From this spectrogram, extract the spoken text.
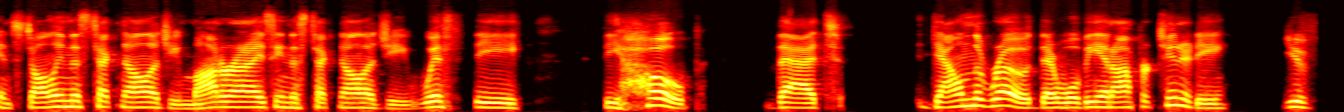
installing this technology, modernizing this technology with the, the hope that down the road there will be an opportunity you've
